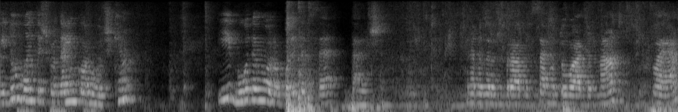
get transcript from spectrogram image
Так, іду мити швиденько ручки. І будемо робити все далі. Треба зараз брати все готувати на суфле.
